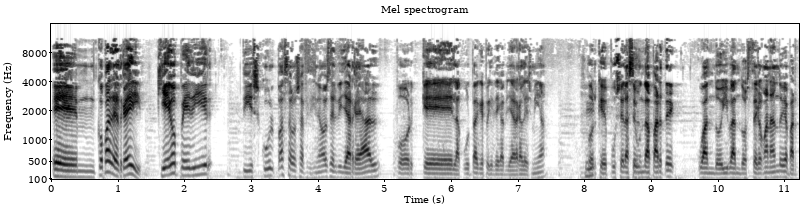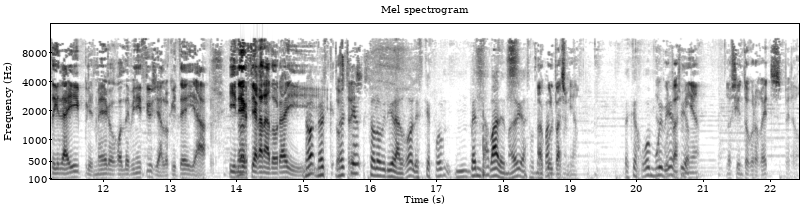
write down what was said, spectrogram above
Em, Copa del Rey. Quiero pedir disculpas a los aficionados del Villarreal porque la culpa que perdiera el Villarreal es mía. Sí. Porque puse la segunda parte cuando iban 2-0 ganando y a partir de ahí, primero gol de Vinicius, ya lo quité ya inercia ganadora y No, no es, que, no es que 2-3. solo viniera el gol, es que fue un un vendaval el Madrid. La, segunda La culpa parte. es mía. Es que jugó muy la bien, culpa tío. es mía. Lo siento, Groguets, pero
